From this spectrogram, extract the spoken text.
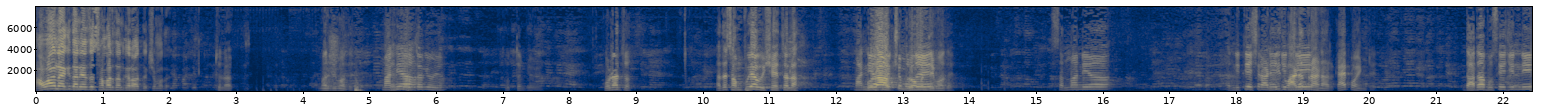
आव्हान आहे की त्यांनी याचं समर्थन करावं अध्यक्ष महोदय. मंत्री महोदय. मान्य- उत्तर घेऊया. उत्तर घेऊया. कोणाचं? आता संपूया विषय चला. अध्यक्ष महोदय. महोदय. सन्मान्य नितेश राणे वाढत राहणार काय पॉइंट आहे? दादा भुसेजींनी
